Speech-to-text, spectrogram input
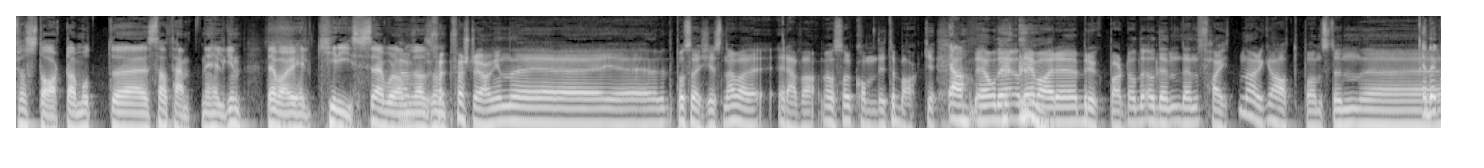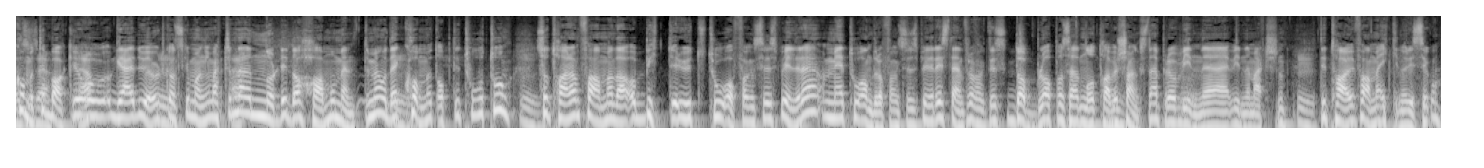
fra start av mot eh, Southampton i helgen. Det var jo helt krise. Hvordan, Ja, sånn. Første gangen eh, på sørkysten her var ræva, men så kom de tilbake. ja, Det, og, det, og det var eh, brukbart. Og, det, og den, den fighten har de ikke hatt på en stund. eh, Ja, det er kommet tilbake Ja. og greid uavgjort Mm. ganske mange matcher. Men når de da har momentumet, og det er Mm. kommet opp til 2-2, Mm. så tar han faen meg da og bytter ut to offensive spillere med to andre offensive spillere, istedenfor å faktisk doble opp og si at nå tar vi sjansen her, prøve å vinne, vinne matchen. Mm. De tar jo faen meg ikke noe risiko.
